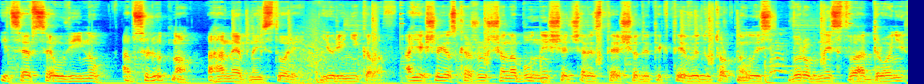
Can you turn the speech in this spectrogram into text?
І це все у війну. Абсолютно ганебна історія. Юрій Ніколов. А якщо я скажу, що набу не нищать через те, що детективи доторкнулись виробництва дронів,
